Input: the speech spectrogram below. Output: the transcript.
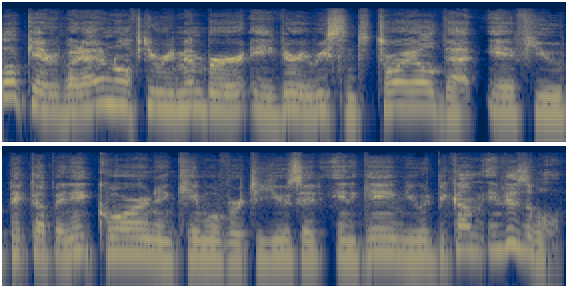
Okay, everybody, I don't know if you remember a very recent tutorial that if you picked up an acorn and came over to use it in a game, you would become invisible.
